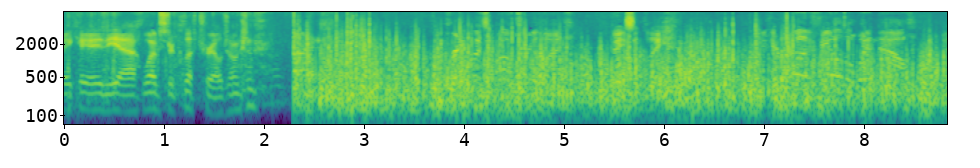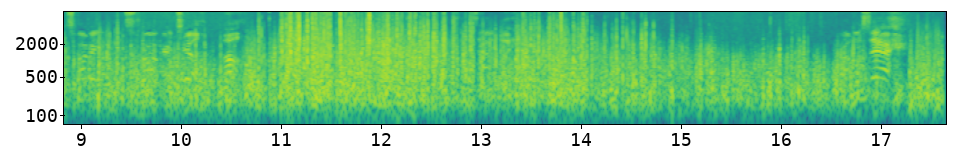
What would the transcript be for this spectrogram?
aka the uh, Webster Cliff Trail Junction. Pretty much above tree line, basically. You can really feel the wind now. It's probably going to get stronger too. Oh. That way. We're almost there.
